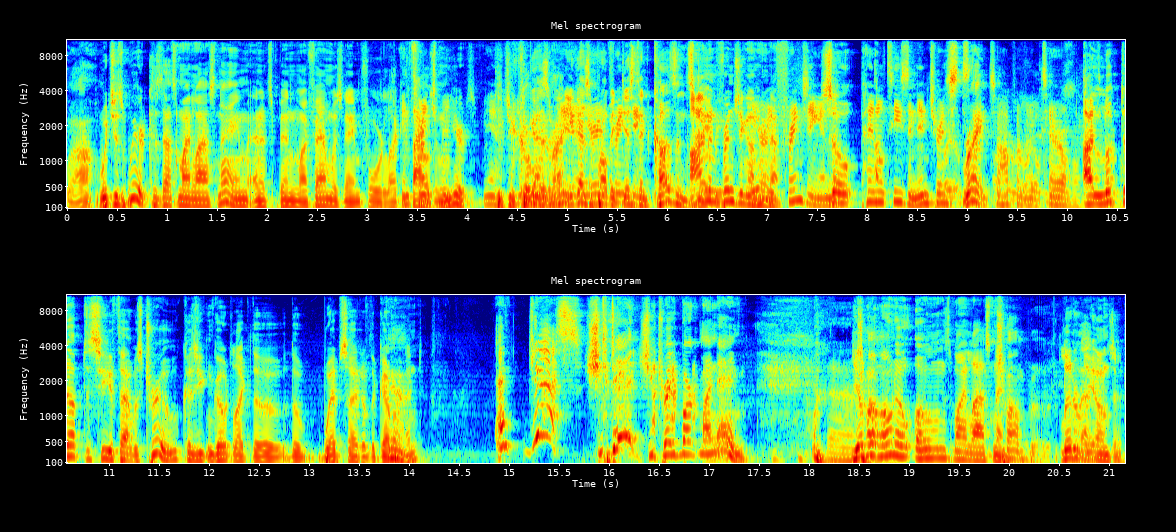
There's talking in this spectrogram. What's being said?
Wow. which is weird because that's my last name, and it's been my family's name for like a thousand years. Yeah. Did you You guys, it are, right? you guys are probably infringing. distant cousins. I'm infringing on You're her now. infringing, and so penalties and interest Right. on top of it, terrible. I looked up to see if that was true because you can go to like the, the website of the government. And yes, she did. She trademarked my name. Uh, Yoko Ono owns my last name. Tom Literally Lennon. owns it.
